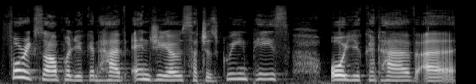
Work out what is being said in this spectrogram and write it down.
For example, you can have NGOs such as Greenpeace, or you can have uh,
